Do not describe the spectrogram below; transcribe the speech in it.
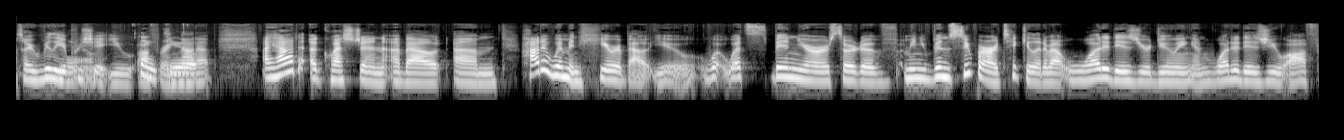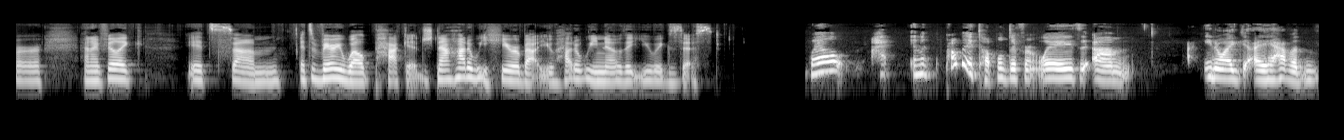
So I really appreciate you Thank offering you. that up. I had a question about um, how do women hear about you? What, what's been your sort of? I mean, you've been super articulate about what it is you're doing and what it is you offer, and I feel like it's um, it's very well packaged. Now, how do we hear about you? How do we know that you exist? Well, I, in a, probably a couple different ways. Um, you know, I, I have a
